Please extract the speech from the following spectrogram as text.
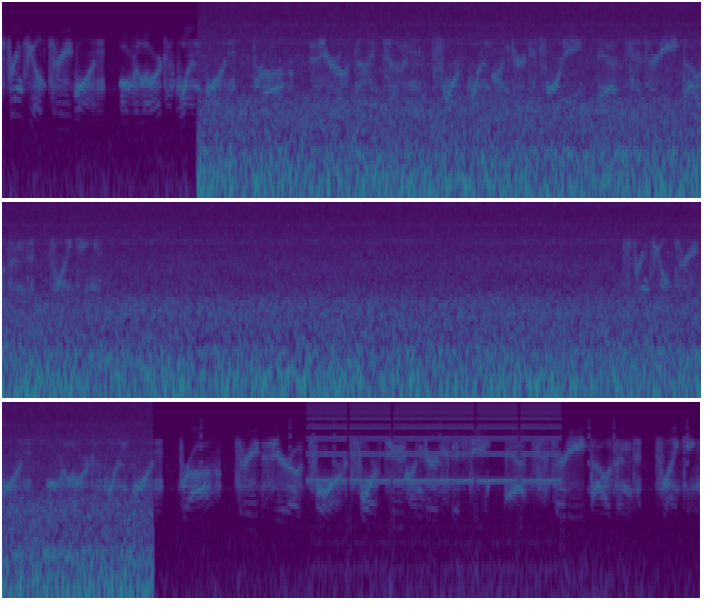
Springfield 3-1, Overlord 1-1, Bra 097 for 140 at 30,000 flanking. Springfield 3-1, Overlord 1-1, Bra 304 for 250 at 30,000 flanking.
